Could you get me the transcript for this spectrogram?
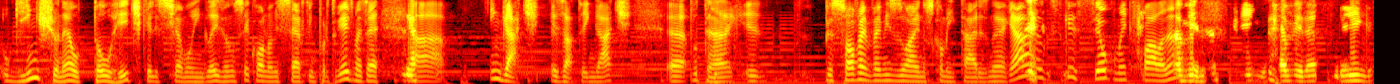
o guincho, né, o tow hitch, que eles chamam em inglês, eu não sei qual é o nome certo em português, mas é uh, engate, exato, engate. Uh, puta, o pessoal vai, vai me zoar aí nos comentários, né? Ah, esqueceu como é que fala, né? Tá virando gringo, tá virando gringo.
